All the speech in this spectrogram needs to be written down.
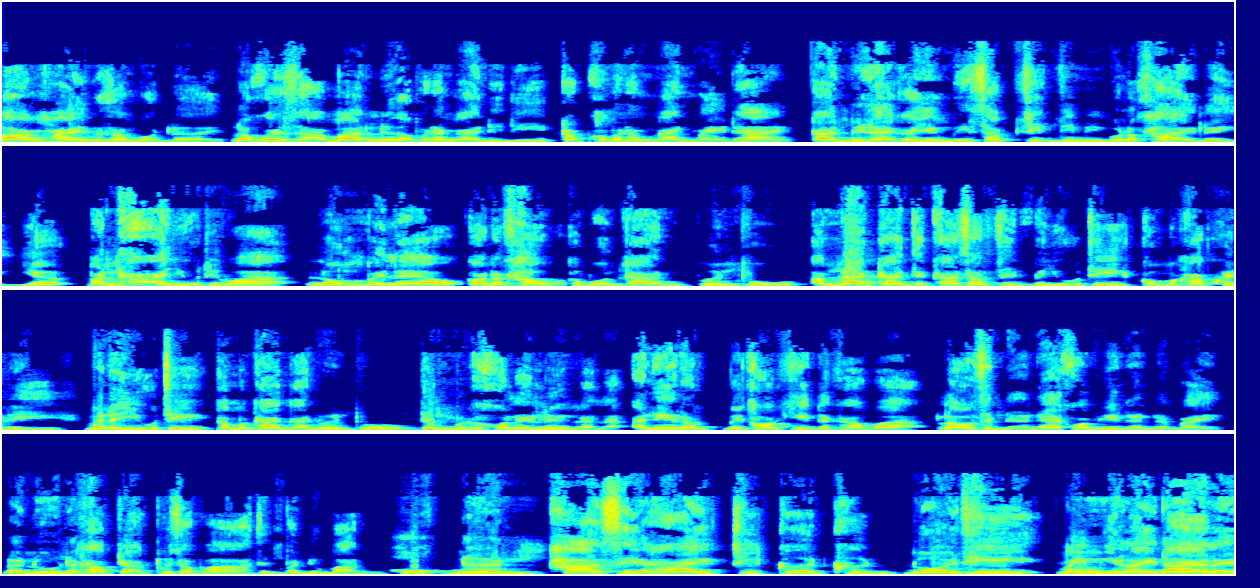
ล้างไพ่ไปทั้งหมดเลย เราก็จะสามารถเลือกพนักงานดีๆ กลับเข้ามาทำงานใหม่ได้ การบินไทยก็ยังมีทรัพย์สินที่มีมูลค่าอีกเลยเยอะปัญหาอยู่ที่ว่าล้มไปแล้วก็จะเข้ากระบวนการฟื้นฟูอำนาจการจัดการทรัพย์สินไปอยู่ที่กรมบังคับคดี ไม่ได้อยู่ที่กรรมการการฟื้นฟูซึ่งมันก็คนละเรื่องกันละอันนี้เราเป็นข้อคิดนะครับว่าเราเสนอแนะความคิดนั้นไปแล้วดูนะครับจากพฤษภาถึงปัจจุบัน 6 เดือนค่าเสียหายที่เกิดขึ้น โดยที่ไม่มีรายได้อะไรอ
